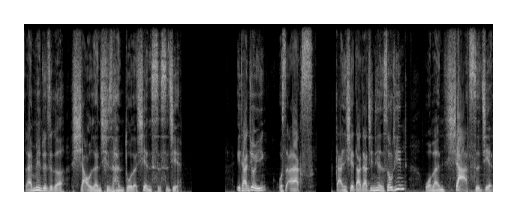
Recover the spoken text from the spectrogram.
来面对这个小人其实很多的现实世界。一谈就赢，我是 Alex，感谢大家今天的收听，我们下次见。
